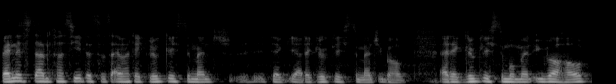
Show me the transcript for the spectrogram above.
wenn es dann passiert, ist es einfach der glücklichste Mensch, der, ja, der glücklichste Mensch überhaupt. Äh, der glücklichste Moment überhaupt,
